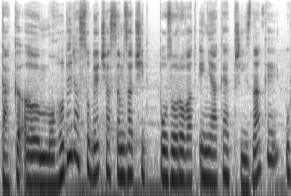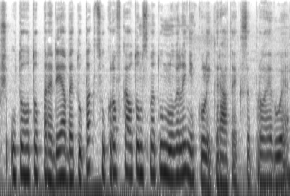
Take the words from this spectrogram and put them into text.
tak uh, mohl by na sobě časem začít pozorovat pozorovat i nějaké příznaky už u tohoto prediabetu? Pak cukrovka, o tom jsme tu mluvili několikrát, jak se projevuje.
